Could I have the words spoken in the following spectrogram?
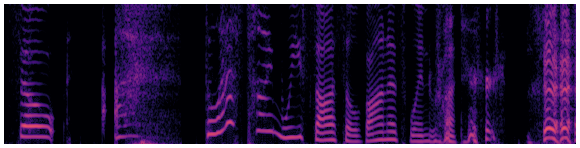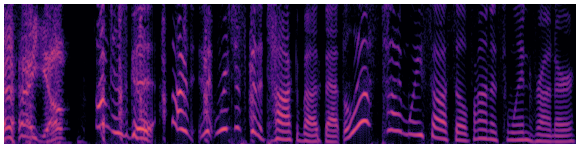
so. Uh, the last time we saw Sylvanas Windrunner, yup. I'm just gonna, I'm, we're just gonna talk about that. The last time we saw Sylvanas Windrunner,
